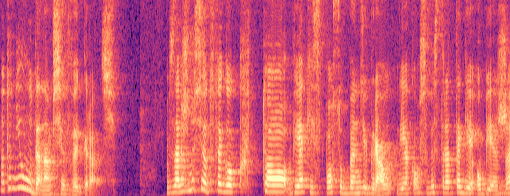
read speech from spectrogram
no to nie uda nam się wygrać. W zależności od tego, kto w jaki sposób będzie grał, jaką sobie strategię obierze,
